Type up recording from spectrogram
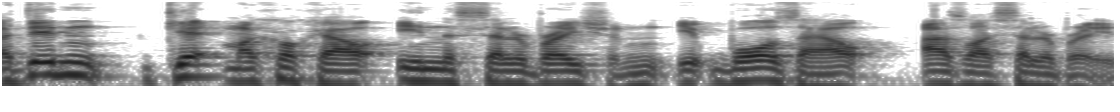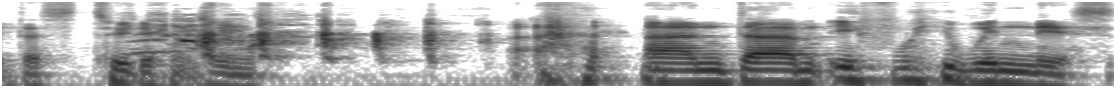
I didn't get my cock out in the celebration. It was out as I celebrated. There's two different things. and um, if we win this,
